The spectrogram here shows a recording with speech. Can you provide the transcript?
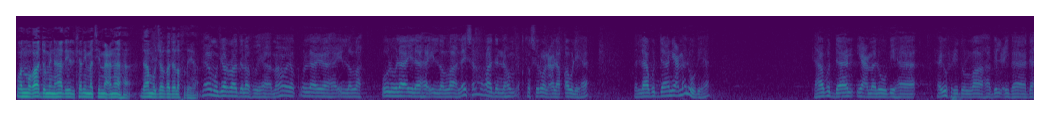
والمراد من هذه الكلمة معناها لا مجرد لفظها. لا مجرد لفظها ما هو يقول لا إله إلا الله. قولوا لا إله إلا الله ليس المراد أنهم يقتصرون على قولها بل لا بد أن يعملوا بها. لا بد أن يعملوا بها فيفرد الله بالعبادة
